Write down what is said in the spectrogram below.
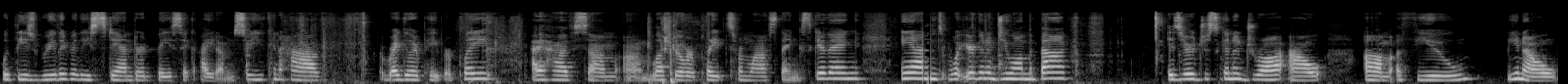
with these really, really standard basic items. So you can have a regular paper plate. I have some um, leftover plates from last Thanksgiving. And what you're going to do on the back is you're just going to draw out um, a few you know,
